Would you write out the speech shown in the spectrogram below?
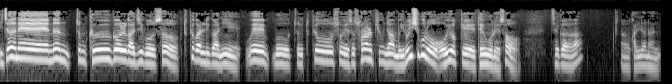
이전에는 좀 그걸 가지고서 투표관리관이 왜 뭐 저기 투표소에서 소란을 피우냐 뭐 이런 식으로 어이없게 대응을 해서 제가 어 관련한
